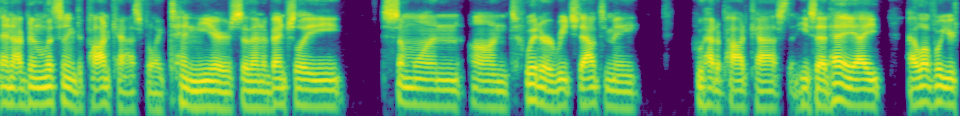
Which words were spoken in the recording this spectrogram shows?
And I've been listening to podcasts for like 10 years. So then eventually someone on Twitter reached out to me who had a podcast and he said, Hey, I I love what you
